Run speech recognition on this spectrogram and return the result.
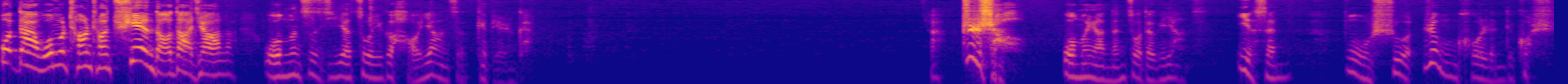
不但我们常常劝导大家了，我们自己要做一个好样子给别人看。啊，至少我们要能做到个样子，一生不说任何人的过失。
